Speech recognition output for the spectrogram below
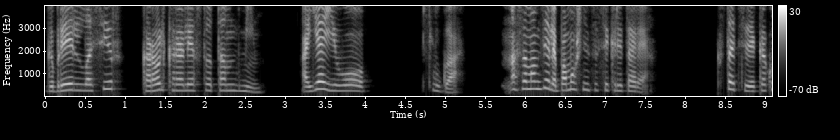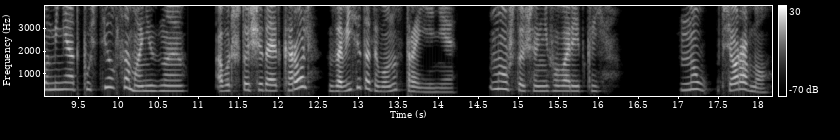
Габриэль Ласир — король королевства Тандмин, а я его... слуга. На самом деле помощница секретаря. Кстати, как он меня отпустил, сама не знаю. А вот что считает король, зависит от его настроения. Ну уж точно не фавориткой. Ну, все равно.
